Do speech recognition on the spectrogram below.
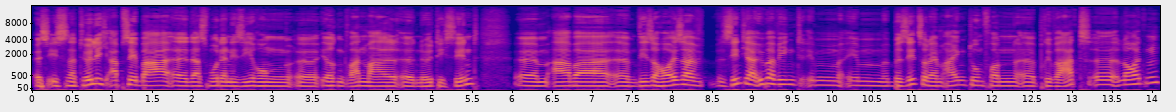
Es ist natürlich absehbar, äh, dass Modernisierungen äh, irgendwann mal äh, nötig sind. Ähm, aber ähm, diese Häuser sind ja überwiegend im, im Besitz oder im Eigentum von Privatleuten.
